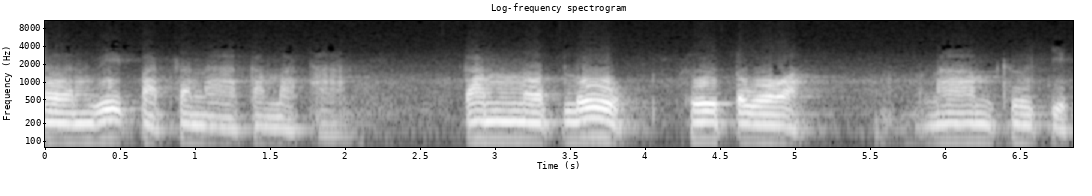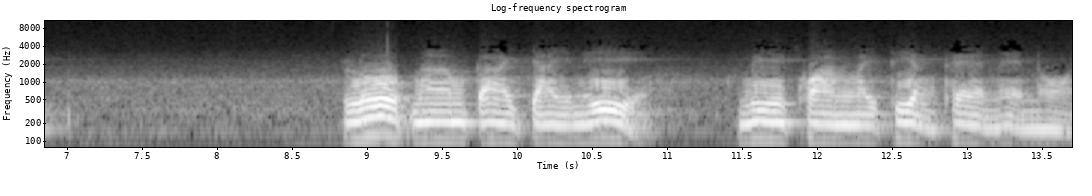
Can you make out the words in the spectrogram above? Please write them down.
ริญวิปัสสนากรรมฐานกำหนดรูปคือตัวนามคือจิตรูปนามกายใจนี้ มีความไม่เที่ยงแท้แน่นอน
